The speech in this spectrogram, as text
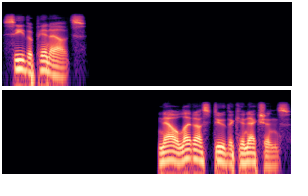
See the pinouts. Now let us do the connections.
